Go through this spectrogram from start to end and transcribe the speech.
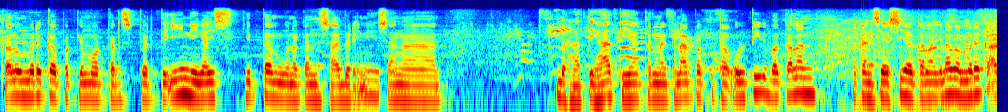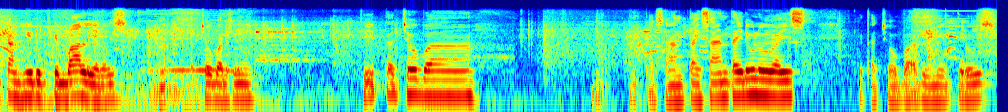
Kalau mereka pakai mortar seperti ini guys kita menggunakan saber ini sangat berhati-hati ya karena kenapa kita ulti bakalan akan sia-sia karena kenapa mereka akan hidup kembali ya guys. Nah kita coba di sini. Kita coba kita santai-santai dulu guys. Kita coba limit terus.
